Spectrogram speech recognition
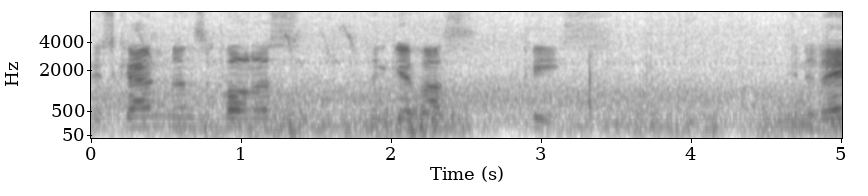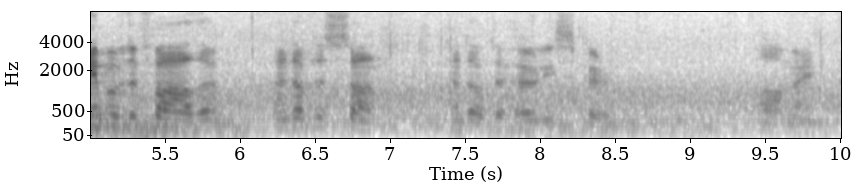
his countenance upon us and give us peace. In the name of the Father, and of the Son, and of the Holy Spirit. Amen.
